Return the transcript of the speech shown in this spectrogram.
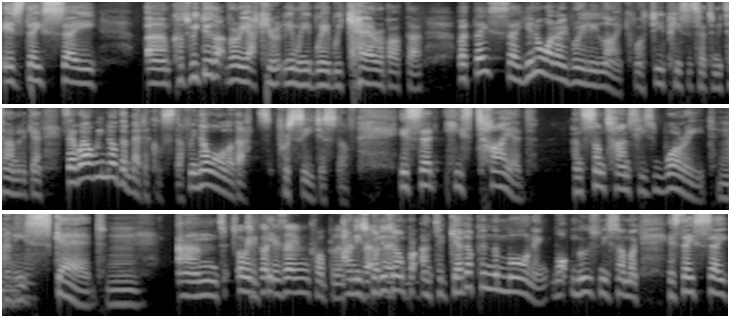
is they say, because um, we do that very accurately and we, we, we, care about that. But they say, you know what I really like? What GPs have said to me time and again. They say, well, we know the medical stuff. We know all of that procedure stuff. He said he's tired and sometimes he's worried mm. and he's scared. Mm. And oh, he's got get, his own problems. And he's got his own. and to get up in the morning, what moves me so much is they say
